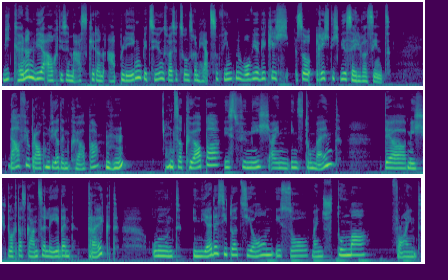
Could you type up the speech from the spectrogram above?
Wie können wir auch diese Maske dann ablegen, beziehungsweise zu unserem Herzen finden, wo wir wirklich so richtig wir selber sind? Dafür brauchen wir den Körper. Unser Körper ist für mich ein Instrument, der mich durch das ganze Leben trägt und in jeder Situation ist so mein stummer Freund.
